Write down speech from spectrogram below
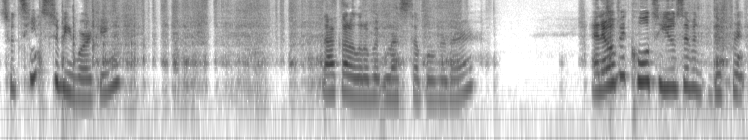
So it seems to be working. That got a little bit messed up over there. And it would be cool to use it with different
